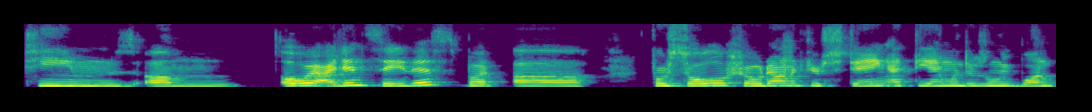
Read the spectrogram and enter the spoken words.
teams, um, oh wait, I didn't say this, but uh, for solo showdown, if you're staying at the end when there's only one,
